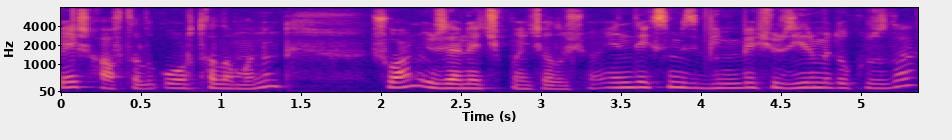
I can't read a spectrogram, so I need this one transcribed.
5 haftalık ortalamanın şu an üzerine çıkmaya çalışıyor. Endeksimiz 1529'da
